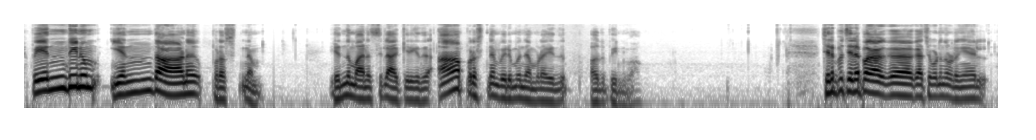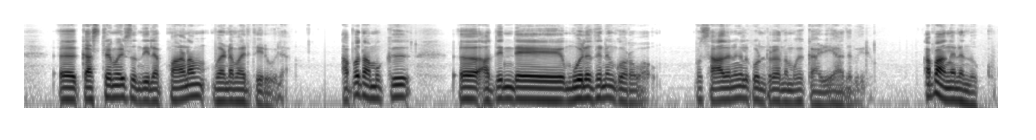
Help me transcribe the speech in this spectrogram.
അപ്പോൾ എന്തിനും എന്താണ് പ്രശ്നം? എന്ന് മനസ്സിലാക്കിയിരിക്കുന്നത് ആ പ്രശ്നം വരുമ്പോൾ നമ്മൾ ഇത് അത് പിൻവാങ്ങും. ചിലപ്പോൾ ചിലപ്പോൾ കച്ചവടം തുടങ്ങിയാൽ കസ്റ്റമേഴ്സ് എന്തില്ല പണം വേണ്ട മാതിരി തരൂല. അപ്പോൾ നമുക്ക് അതിന്റെ മൂലധനം കുറവാകും അപ്പോൾ സാധനങ്ങൾ കൊണ്ടുവരാൻ നമുക്ക് കഴിയാതെ വരും. അപ്പോൾ അങ്ങനെ നോക്കും.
